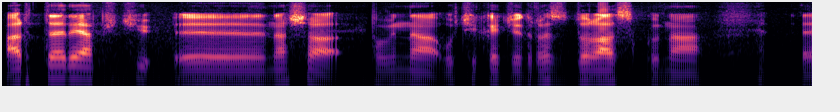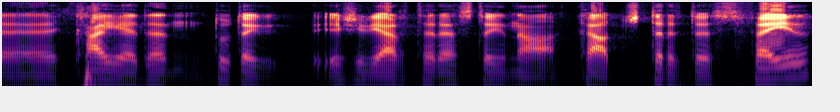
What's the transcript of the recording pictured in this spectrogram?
Arteria e, nasza powinna uciekać od razu do lasku na e, K1. Tutaj, jeżeli arteria stoi na K4, to jest fail,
